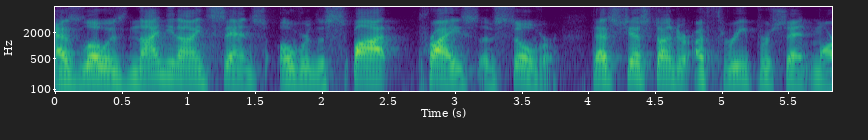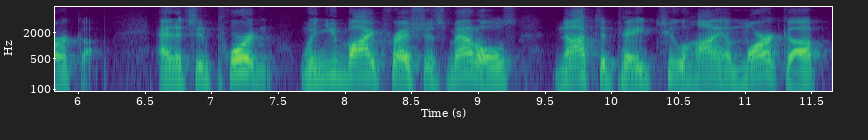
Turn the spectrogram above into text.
as low as 99 cents over the spot price of silver. That's just under a 3% markup. And it's important when you buy precious metals not to pay too high a markup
